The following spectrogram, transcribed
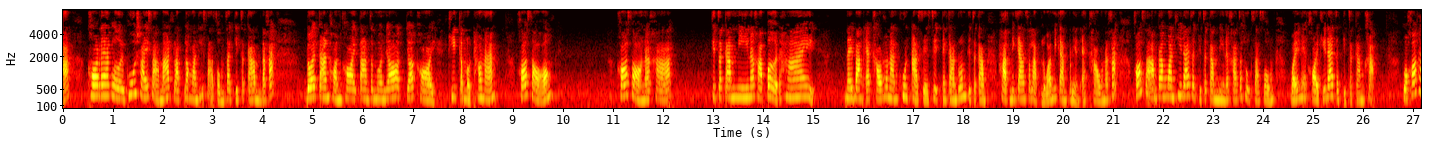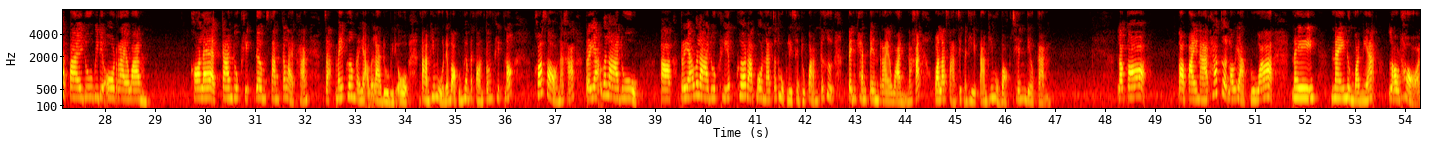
ข้อแรกเลยผู้ใช้สามารถรับรางวัลที่สะสมจากกิจกรรมนะคะ โดยการถอนคอยตามจำนวนยอดยอดคอยที่กำหนดเท่านั้น ข้อ 2 ข้อ 2 นะคะ กิจกรรมนี้นะคะเปิดให้ ในบางแอคเคาท์เท่านั้นคุณอาจเสียสิทธิ์ในการร่วมกิจกรรม หากมีการสลับหรือว่ามีการเปลี่ยนแอคเคาท์นะคะ ข้อ 3 รางวัลที่ได้จากกิจกรรมนี้นะคะ จะถูกสะสมไว้ในคอยที่ได้จากกิจกรรมค่ะ หัวข้อถัดไปดูวิดีโอรายวัน ข้อแรกการดูคลิปเดิมซ้ำกันหลายครั้ง จะไม่เพิ่มระยะเวลาดูวิดีโอ ตามที่หมูได้บอกเพื่อนๆไปตอนต้นคลิปเนาะข้อ 2 นะคะ ระยะเวลาดู ระยะเวลาดูคลิปเพื่อรับโบนัสจะถูกรีเซ็ตทุกวันก็คือเป็นแคมเปญรายวันนะคะ วันละ 30 นาทีตามที่หมูบอกเช่นเดียวกัน แล้วก็ต่อไปนะ ถ้าเกิดเราอยากรู้ว่าในในหนึ่งวันเนี้ยเราถอน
